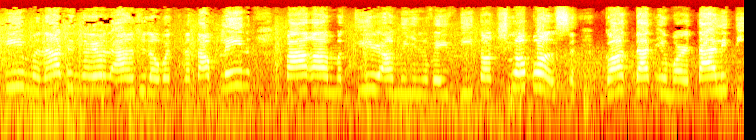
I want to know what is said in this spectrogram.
team natin ngayon. Angela went to the top lane para mag-clear ang minion wave dito. Troubles got that immortality.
